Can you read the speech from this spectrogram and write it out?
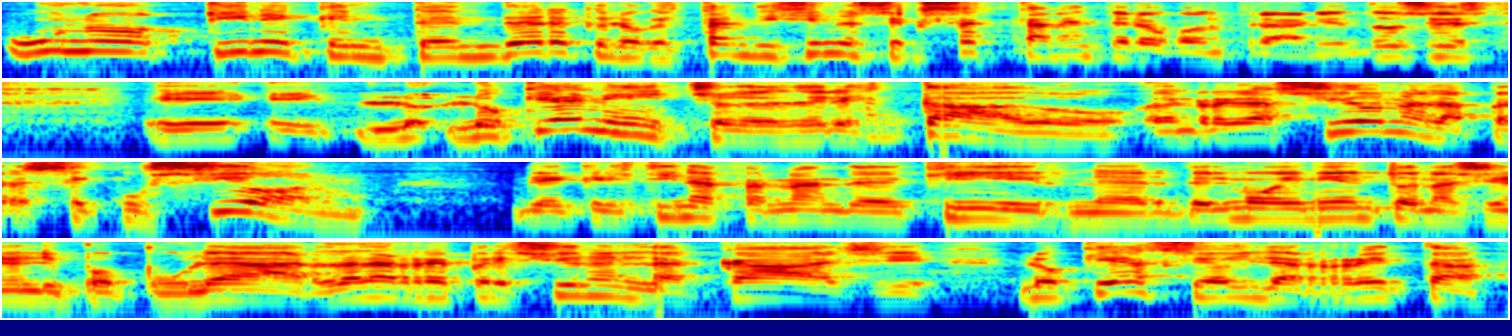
uno tiene que entender que lo que están diciendo es exactamente lo contrario. Entonces, eh, eh, lo, lo que han hecho desde el Estado en relación a la persecución de Cristina Fernández de Kirchner, del movimiento nacional y popular, la represión en la calle, lo que hace hoy la reta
